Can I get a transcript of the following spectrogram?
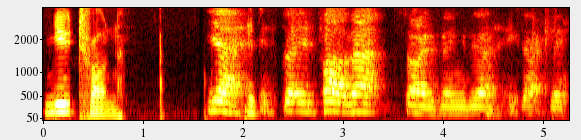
Neutron. Yeah, it's it's part of that side of things. Yeah, exactly.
